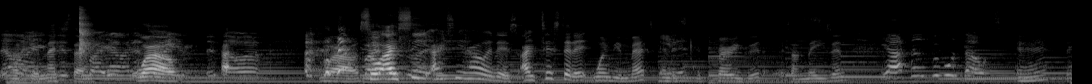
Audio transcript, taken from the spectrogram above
Yeah. That Okay, next time. fried- Wow. fried, Wow. So I see I see how it is. I tasted it when we met and it's, Yeah. it's very good. It's amazing. Yeah, at times people doubt. Eh? They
